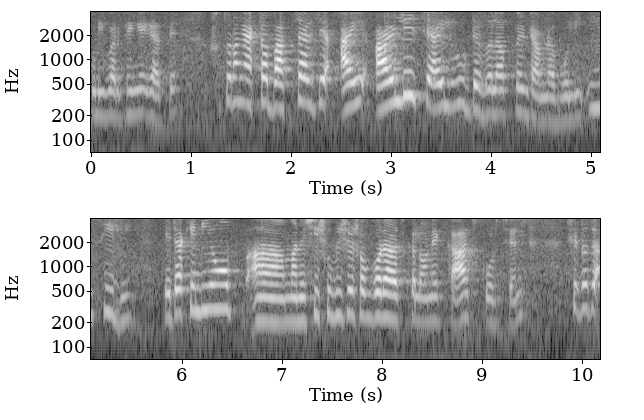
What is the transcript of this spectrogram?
পরিবার ভেঙে গেছে। সুতরাং একটা বাচ্চার যে আই আর্লি চাইল্ডহুড ডেভেলপমেন্ট আমরা বলি ইসিডি এটাকে নিয়েও মানে শিশু বিশেষজ্ঞরা আজকাল অনেক কাজ করছেন। সেটা হচ্ছে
